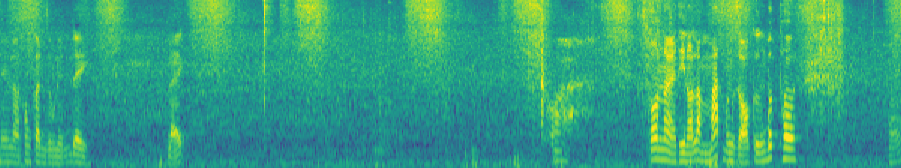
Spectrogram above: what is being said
nên là không cần dùng đến đề. Đấy con này thì nó làm mát bằng gió cứng bức thôi. Đấy.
